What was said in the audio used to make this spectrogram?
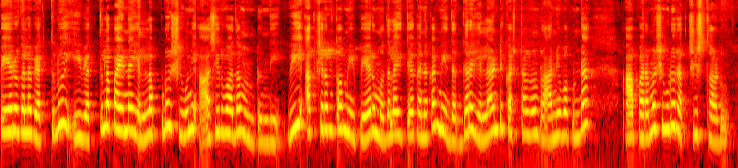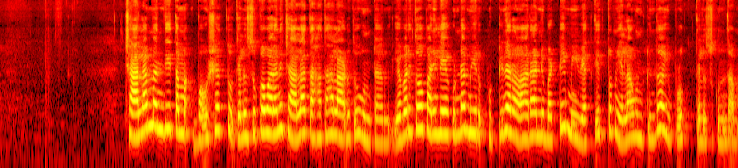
పేరు గల వ్యక్తులు ఈ వ్యక్తుల పైన ఎల్లప్పుడూ శివుని ఆశీర్వాదం ఉంటుంది. వి అక్షరంతో మీ పేరు మొదలైతే కనుక మీ దగ్గర ఎలాంటి కష్టాలను రానివ్వకుండా ఆ పరమశివుడు రక్షిస్తాడు. చాలామంది తమ భవిష్యత్తు తెలుసుకోవాలని చాలా తహతహలాడుతూ ఉంటారు. ఎవరితో పని లేకుండా మీరు పుట్టిన వారాన్ని బట్టి మీ వ్యక్తిత్వం ఎలా ఉంటుందో ఇప్పుడు తెలుసుకుందాం.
